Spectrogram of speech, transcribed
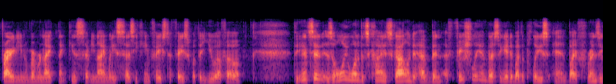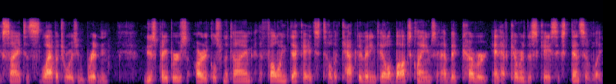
Friday, November 9, 1979, when he says he came face to face with a UFO. The incident is only one of its kind in Scotland to have been officially investigated by the police and by forensic scientists' laboratories in Britain. Newspapers, articles from the time, and the following decades tell the captivating tale of Bob's claims and have been covered and have covered this case extensively.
